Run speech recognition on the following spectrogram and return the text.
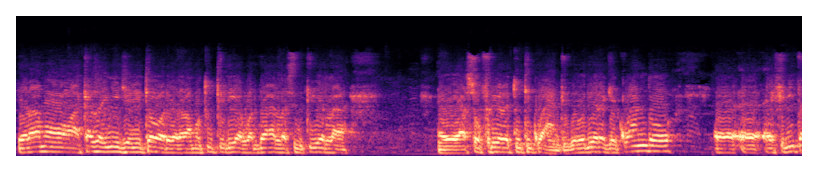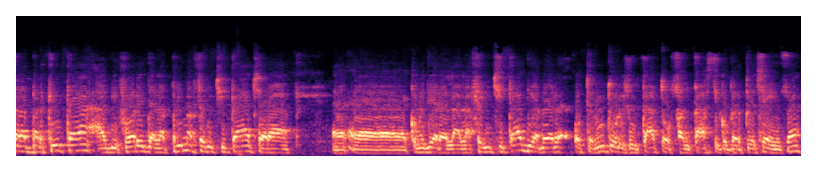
eravamo a casa dei miei genitori, eravamo tutti lì a guardarla, a sentirla, eh, a soffrire tutti quanti. Devo dire che quando eh, eh, è finita la partita, al di fuori della prima felicità c'era eh, eh, come dire, la, la, felicità di aver ottenuto un risultato fantastico per Piacenza.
